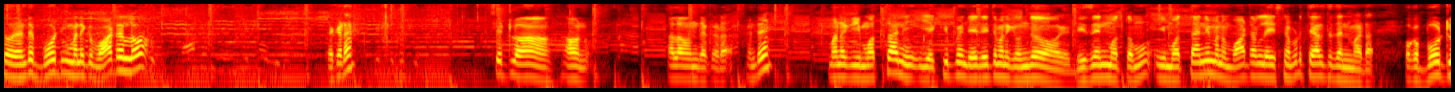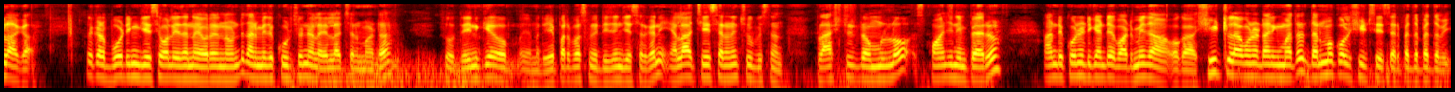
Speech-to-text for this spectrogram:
సో అంటే బోటింగ్ మనకి వాటర్లో ఎక్కడ? చెట్లు అవును. అలా ఉంది అక్కడ. అంటే మనకి ఈ మొత్తాన్ని ఈ ఎక్విప్మెంట్ ఏదైతే మనకి ఉందో డిజైన్ మొత్తము ఈ మొత్తాన్ని మనం వాటర్లో వేసినప్పుడు తేలుతుంది అనమాట ఒక బోట్ లాగా. ఇక్కడ బోటింగ్ చేసే వాళ్ళు ఏదైనా ఎవరైనా ఉంటే దాని మీద కూర్చొని అలా వెళ్ళొచ్చు అనమాట సో దేనికే మరి ఏ పర్పస్ మీద డిజైన్ చేశారు కానీ ఎలా చేశారని చూపిస్తాను. ప్లాస్టిక్ డ్రమ్లో స్పాంజ్ నింపారు. అండ్ కొన్నిటికంటే వాటి మీద ఒక షీట్ లాగా ఉండడానికి మాత్రం ధర్మకోల్ షీట్స్ వేశారు పెద్ద పెద్దవి.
